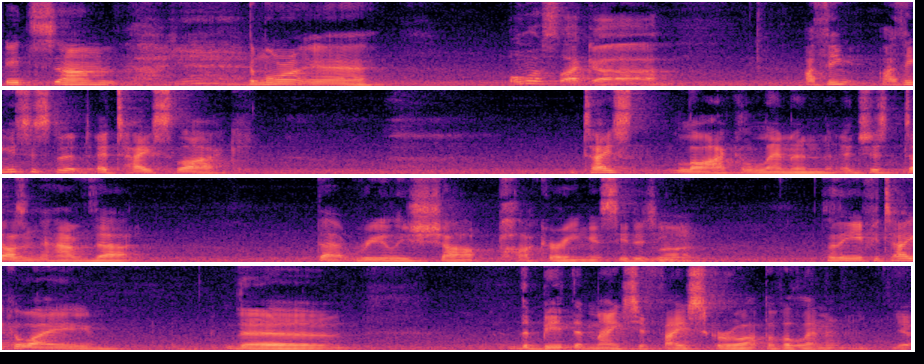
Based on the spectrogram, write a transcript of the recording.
It's um, yeah. the more yeah, Almost like a. I think I think it's just a, it tastes like it tastes like lemon. It just doesn't have that that really sharp puckering acidity. No. I think if you take away the the bit that makes your face screw up of a lemon, Yeah.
